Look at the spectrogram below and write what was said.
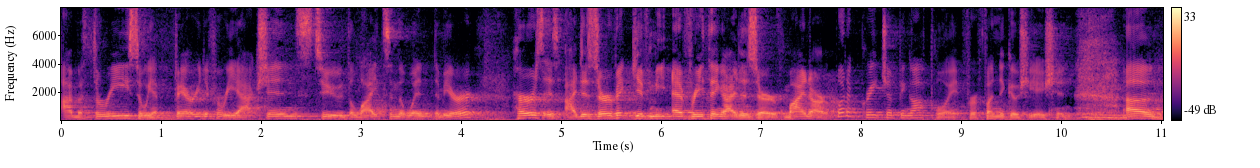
I'm a three, so we have very different reactions to the lights in the wind the mirror. Hers is, I deserve it, give me everything I deserve. Mine are, what a great jumping off point for a fun negotiation. Um,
